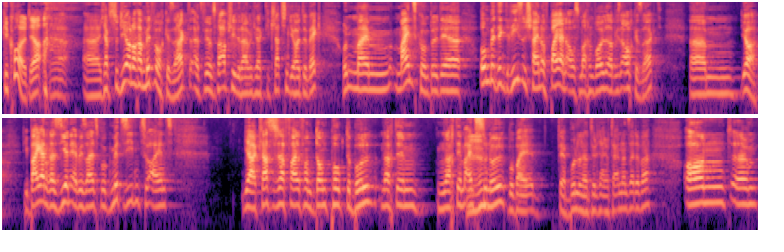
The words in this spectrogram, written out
Gecallt, ja. Ja, äh, ich habe zu dir auch noch am Mittwoch gesagt, als wir uns verabschiedet haben, hab ich gesagt, die klatschen die heute weg. Und meinem Mainz-Kumpel, der unbedingt Riesenschein auf Bayern ausmachen wollte, habe ich es auch gesagt. Ähm, ja, die Bayern rasieren RB Salzburg mit 7 zu 1. Ja, klassischer Fall von Don't Poke the Bull nach dem, nach dem 1 zu 0, wobei der Bulle natürlich eigentlich auf der anderen Seite war. Und ähm,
